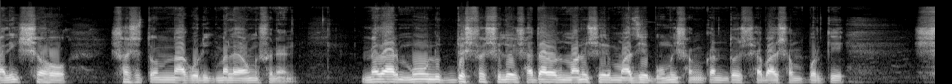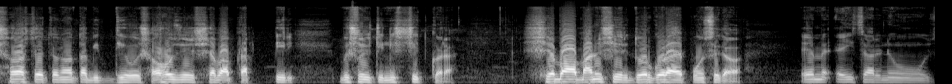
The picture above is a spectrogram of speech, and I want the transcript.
মালিকসহ সচেতন নাগরিক মেলায় অংশ নেন। মেলার মূল উদ্দেশ্য ছিল সাধারণ মানুষের মাঝে ভূমি সংক্রান্ত সেবা সম্পর্কে সচেতনতা বৃদ্ধি ও সহজে সেবা প্রাপ্তির বিষয়টি নিশ্চিত করা। সেবা মানুষের দোরগোড়ায় পৌঁছে দেওয়া। M H R news.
